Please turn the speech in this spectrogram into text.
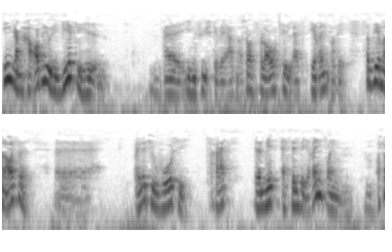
en gang har oplevet i virkeligheden, mm. øh, i den fysiske verden, og så får lov til at erindre det, så bliver man også øh, relativt hurtigt træt eller midt af selve erindringen. Mm. Og så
